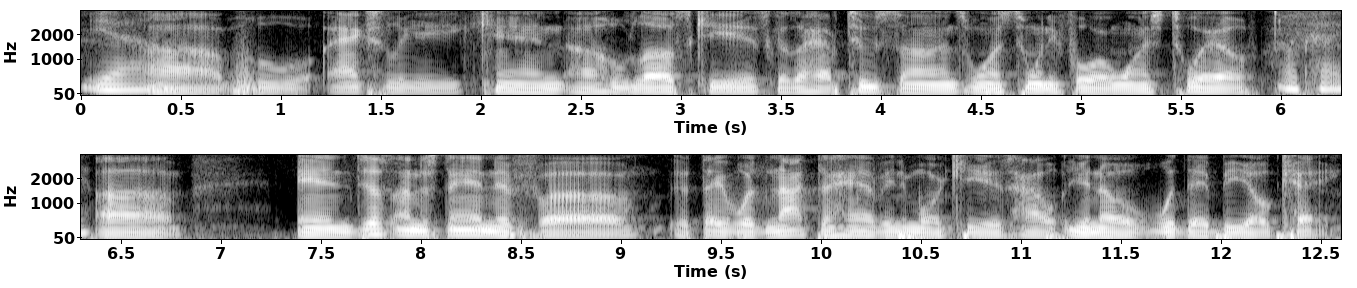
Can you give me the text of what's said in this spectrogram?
Yeah. Uh, who actually can uh, who loves kids because I have two sons. One's 24, one's 12 okay. uh, and just understand if uh, if they were not to have any more kids, how you know would they be okay?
